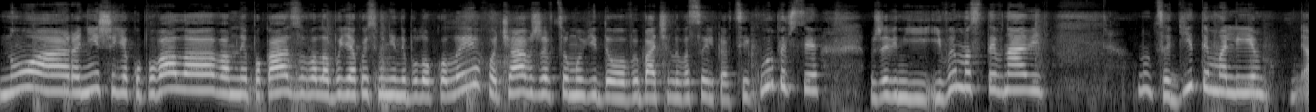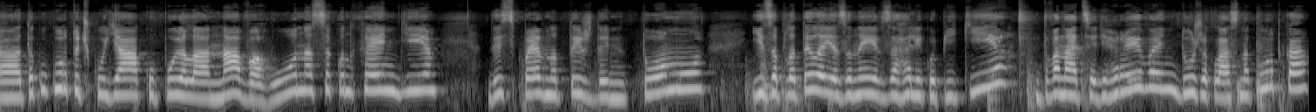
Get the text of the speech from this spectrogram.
Ну, а раніше я купувала, вам не показувала, бо якось мені не було коли. Хоча вже в цьому відео ви бачили Василька в цій курточці, вже він її і вимастив навіть. Ну, Це діти малі. Таку курточку я купила на вагу на секонд-хенді десь, певно, тиждень тому. І заплатила я за неї взагалі копійки 12 гривень. Дуже класна куртка.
